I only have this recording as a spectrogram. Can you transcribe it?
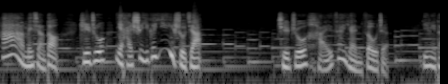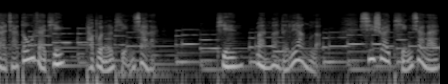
啊，没想到蜘蛛你还是一个艺术家。”蜘蛛还在演奏着，因为大家都在听，它不能停下来。天慢慢的亮了，蟋蟀停下来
